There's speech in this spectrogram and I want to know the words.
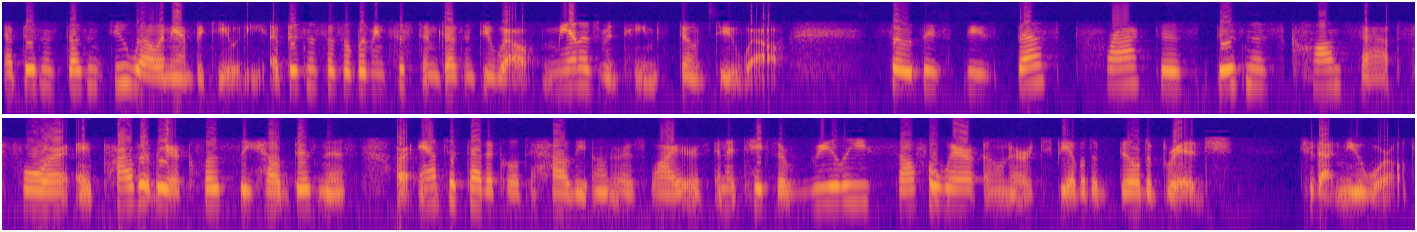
a business doesn't do well in ambiguity. A business as a living system doesn't do well. Management teams don't do well. So these, these best practice business concepts for a privately or closely held business are antithetical to how the owner is wired. And it takes a really self aware owner to be able to build a bridge to that new world.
